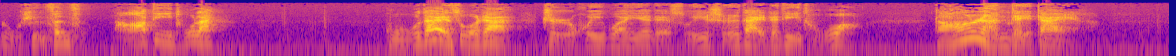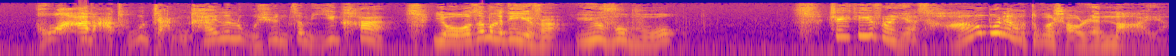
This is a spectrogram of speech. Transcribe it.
陆逊吩咐拿地图来。古代作战，指挥官也得随时带着地图啊，当然得带了。哗，把图展开了。陆逊这么一看，有这么个地方，鱼富浦。这地方也藏不了多少人马呀。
